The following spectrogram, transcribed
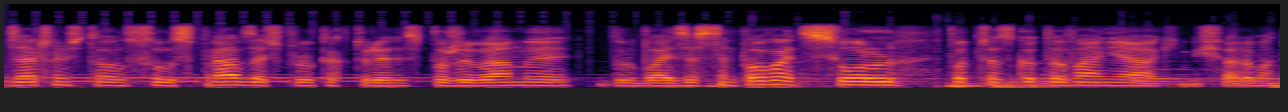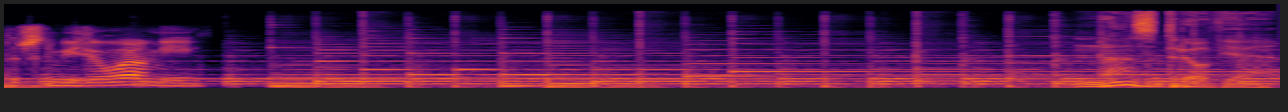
zacząć tą sól sprawdzać w produktach, które spożywamy, próbować zastępować sól podczas gotowania jakimiś aromatycznymi ziołami. Na zdrowie.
